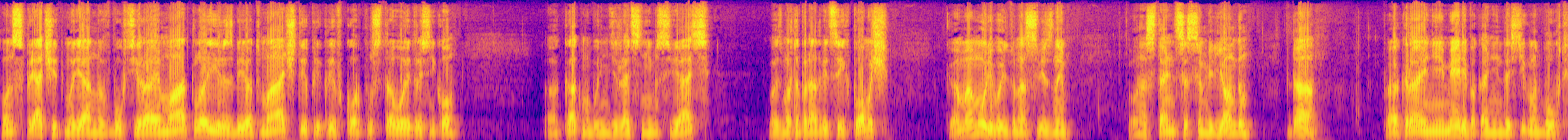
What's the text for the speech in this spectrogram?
Он спрячет Марианну в бухте Рая-Матла и разберет мачты, прикрыв корпус травой и тростником. А как мы будем держать с ним связь? Возможно, понадобится их помощь. Камамури будет у нас связным. Он останется с Самбельонгом? Да, по крайней мере, пока не достигнут бухты.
